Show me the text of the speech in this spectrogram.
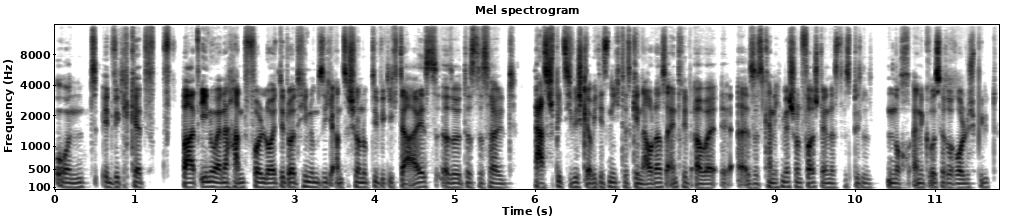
Und in Wirklichkeit fahrt eh nur eine Handvoll Leute dorthin, um sich anzuschauen, ob die wirklich da ist. Also, dass das halt, das spezifisch glaube ich jetzt nicht, dass genau das eintritt, aber äh, also das kann ich mir schon vorstellen, dass das ein bisschen noch eine größere Rolle spielt.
